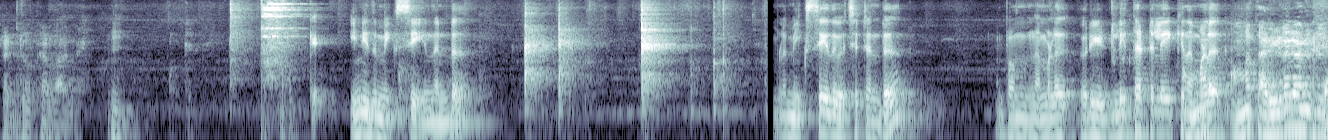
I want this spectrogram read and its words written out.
ബ്രെഡും ഒക്കെ ഉള്ളതല്ലേ ഓക്കെ ഇനി ഇത് മിക്സ് ചെയ്യുന്നുണ്ട്. നമ്മൾ മിക്സ് ചെയ്ത് വെച്ചിട്ടുണ്ട്. അപ്പം നമ്മൾ ഒരു ഇഡ്ഡലി തട്ടിലേക്ക് നമ്മൾ അമ്മ തരികിട കാണിക്കുക.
